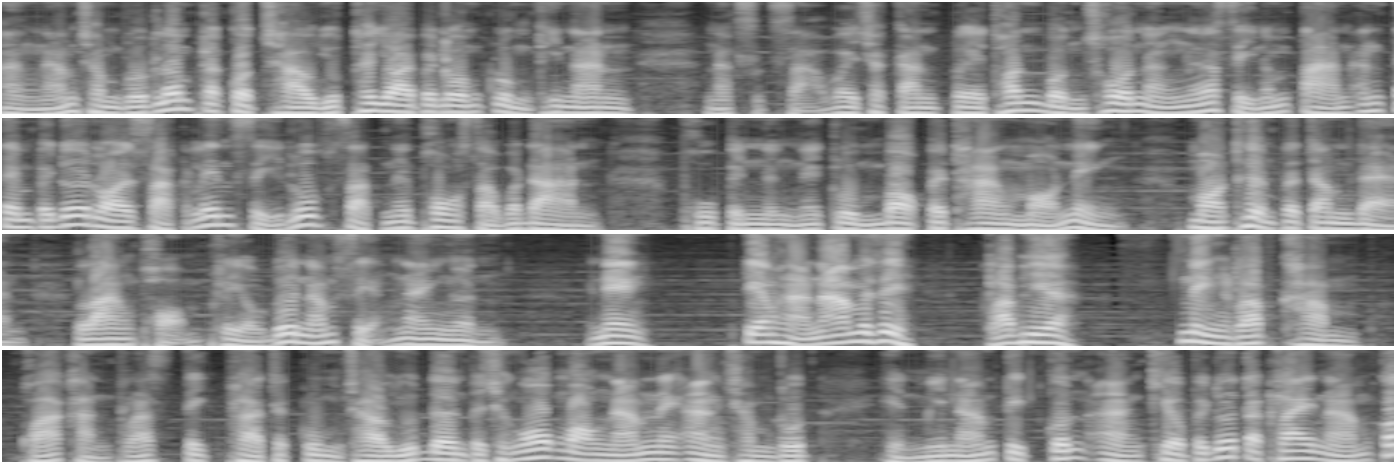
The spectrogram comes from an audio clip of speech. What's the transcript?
อ่างน้ำชำรุดเริ่มปรากฏชาวยุทธทยอยไปรวมกลุ่มที่นั่น นักศึกษาวัยชะกันเปลือยท่อนบนโชว์หนังเนื้อสีน้ำตาลอันเต็มไปด้วยรอยสักเล่นสีรูปสัตว์ในพงศาวดารผู้เป็นหนึ่งในกลุ่มบอกไปทางหมอเน่งหมอเถื่อนประจำแดนลางผอมเพลียวด้วยน้ำเสียงนายเงินเน่งเตรียมหาน้ำไว้สิ ครับเฮียเน่งรับคำคว้าขันพลาสติกพลาจากกลุ่มชาวยุทธเดินไปชะโงกมองน้ำในอ่างชำรุด เห็นมีน้ำติดก้นอ่างเขียวไปด้วยตะไคร่น้ำก็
